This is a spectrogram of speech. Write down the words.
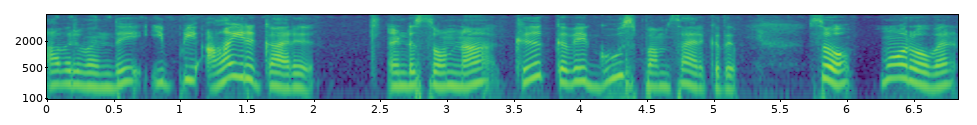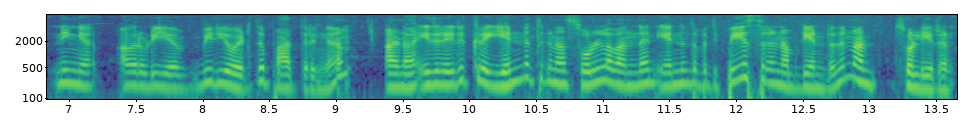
அவர் வந்து இப்படி ஆயிருக்காரு. என்று சொன்னால் கேட்கவே கூஸ் பம்ப்ஸாக இருக்குது. ஸோ மோர் ஓவர் நீங்கள் அவருடைய வீடியோ எடுத்து பார்த்துருங்க. ஆனால் இதில் இருக்கிற எண்ணத்துக்கு நான் சொல்ல வந்தேன் என்னத்தை பற்றி பேசுகிறேன் அப்படின்றத நான் சொல்லிடுறேன்.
